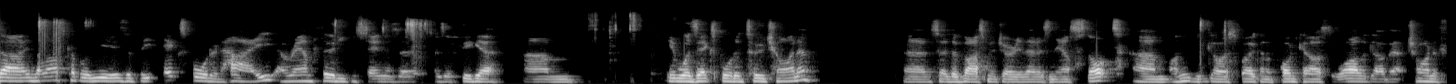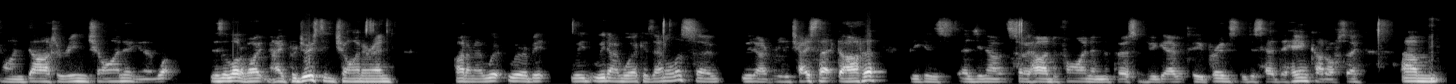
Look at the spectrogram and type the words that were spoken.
uh, in the last couple of years of the exported hay, around thirty percent as a as a figure. Um, it was exported to China. Uh, so the vast majority of that has now stopped. Um, I think you guys spoke on a podcast a while ago about trying to find data in China. You know what? There's a lot of oat and hay produced in China, and I don't know. We're, we're a bit. We, we don't work as analysts, so we don't really chase that data because, as you know, it's so hard to find. And the person who gave it to you previously just had their hand cut off. So, um,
